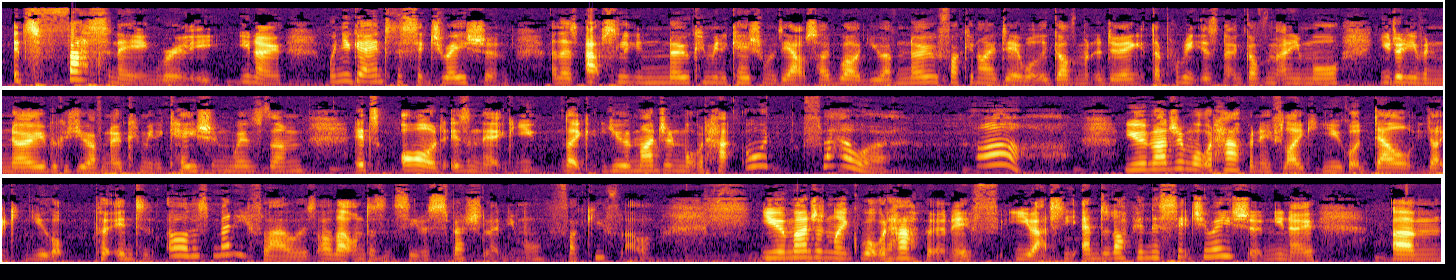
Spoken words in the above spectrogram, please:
It's fascinating, really. You know, when you get into the situation and there's absolutely no communication with the outside world, you have no fucking idea what the government are doing. There probably isn't a government anymore. You don't even know because you have no communication with them. It's odd, isn't it? You like you imagine what would happen. Oh, flower. Ah. You imagine what would happen if like you got dealt like you got put into oh there's many flowers. Oh that one doesn't seem as special anymore. Fuck you flower you imagine like what would happen if you actually ended up in this situation you know? Um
